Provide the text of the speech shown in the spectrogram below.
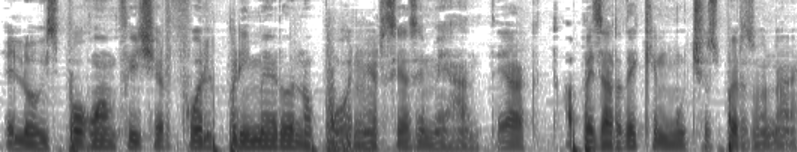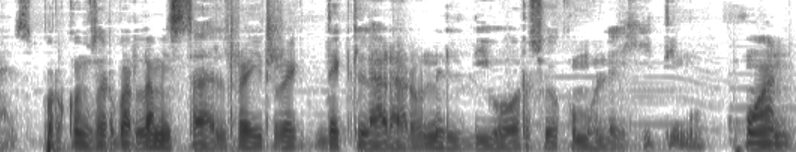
el obispo Juan Fisher fue el primero en oponerse a semejante acto, a pesar de que muchos personajes, por conservar la amistad del rey, declararon el divorcio como legítimo. Juan,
